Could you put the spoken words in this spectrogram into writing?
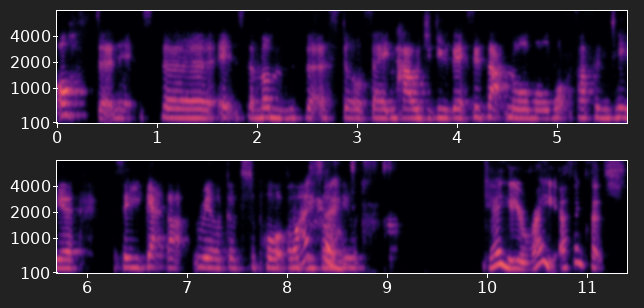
often it's the it's the mums that are still saying, "How would you do this? Is that normal? What's happened here?" So you get that real good support. Well, I think, yeah, you're right. I think that's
